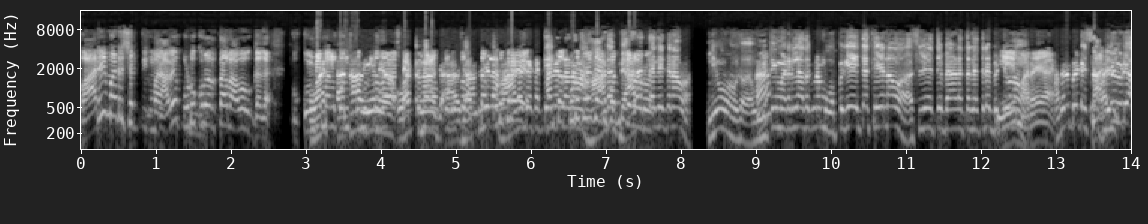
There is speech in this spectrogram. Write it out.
ಭಾರಿ ಮಾಡ್ರಿ ಶಕ್ತಿ. ಕುಮಾರ್ ಅವೇ ಕುಡುಕರು ಇರ್ತಾವಲ್ಲ ಅವು ಗಗ- ಕುಂಬಿ ಮೇಲೆ ಅಂತ ಕುಡುಕ್ರೆ- ಅಂತ ಕುಡುಕ್ರೆ ಜಾನಪದ ಕೇಳೋರು. ನಾವು. ನೀವು ಮೀಟಿಂಗ್ ಮಾಡಿರಲ್ಲ ಅದಕ್ಕೆ ನಮ್ಗೆ ಒಪ್ಪಿಗೆ ಐತೆ ನಾವು. ಅಶ್ಲೀಲತೆ ಬ್ಯಾಡ ತನತ್ರ ಏ ಬಿಟ್ಟು ಮರೆಯ ಅದನ್ನ ಬಿಡಿ ಸಾಲಿ ಹಳಿ ವಿಡಿಯೋ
